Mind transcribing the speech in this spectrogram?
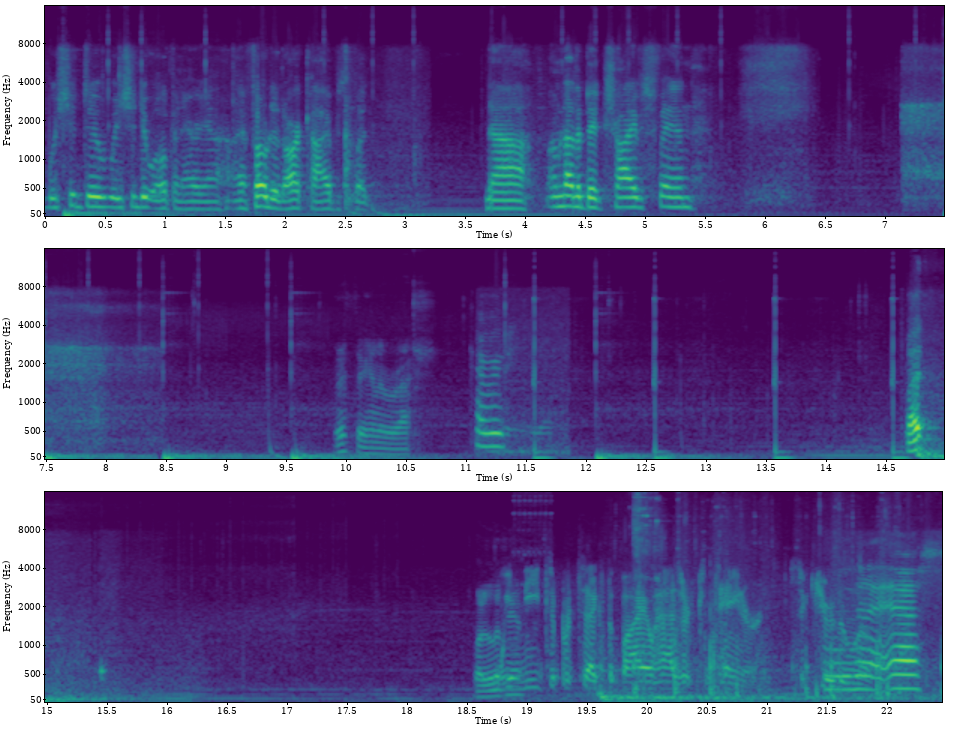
We should do we should do open area. I voted archives, but nah, I'm not a big Chives fan. What if they're gonna rush? Every- But What, We need to protect the biohazard container. Secure I'm the gonna room. ask.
